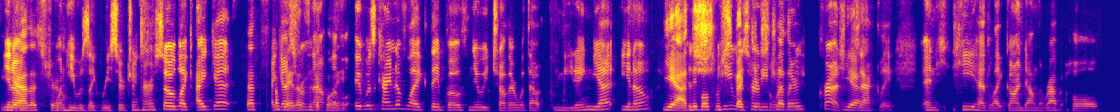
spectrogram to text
You know. yeah know, that's true when he was like researching her. So like I get that's I okay guess that's from that point level, it was kind of like they both knew each other without meeting yet, you know? yeah they both he was her respected each other Crush, Yeah. exactly. And he, he had like gone down the rabbit hole,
